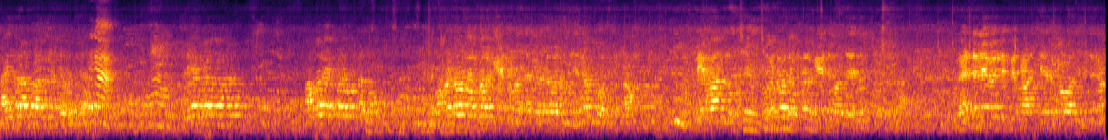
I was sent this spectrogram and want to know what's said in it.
హైదరాబాద్ నుండి వచ్చారు పవర్ ఎక్కడ ఉన్నదో ఒకటో నెంబర్ గేట్ వద్ద వెళ్ళవలసిందిగా కోరుతున్నాం మీ వాళ్ళు ఒకటో నెంబర్ గేట్ వద్ద ఎదురు చూస్తున్నారు వెంటనే వెళ్ళి మీ వాళ్ళు చేరుకోవాల్సిందిగా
